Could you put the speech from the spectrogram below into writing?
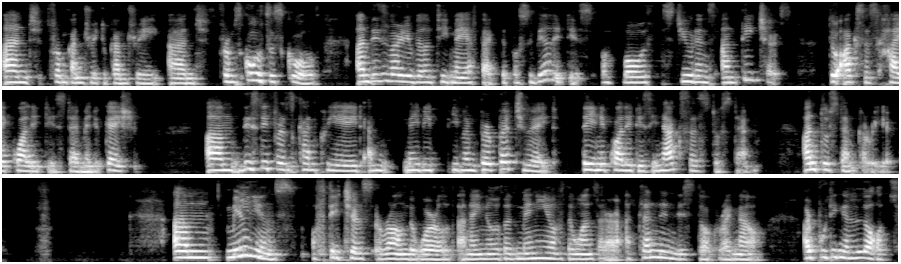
and from country to country and from school to school. And this variability may affect the possibilities of both students and teachers to access high quality STEM education. Um, this difference can create and maybe even perpetuate the inequalities in access to STEM and to STEM career. Um, millions of teachers around the world, and I know that many of the ones that are attending this talk right now are putting a lot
